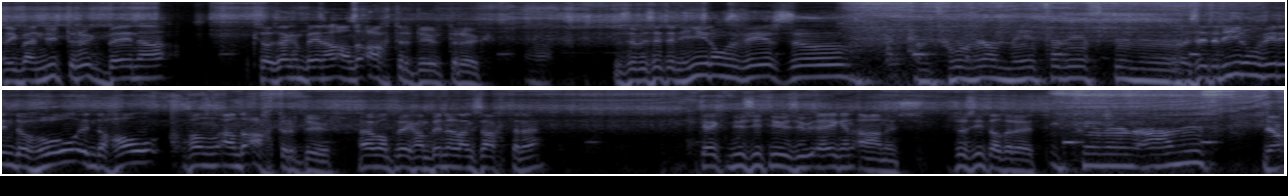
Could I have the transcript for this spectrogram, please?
En ik ben nu terug bijna, zou zeggen, bijna aan de achterdeur terug. Dus we zitten hier ongeveer zo... Want hoeveel meter heeft u nu? We zitten hier ongeveer in de hol, in de hal van aan de achterdeur. Hè, want wij gaan binnen langs achter. Hè. Kijk, nu ziet u eens uw eigen anus. Zo ziet dat eruit. Ik vind mijn anus Ja.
